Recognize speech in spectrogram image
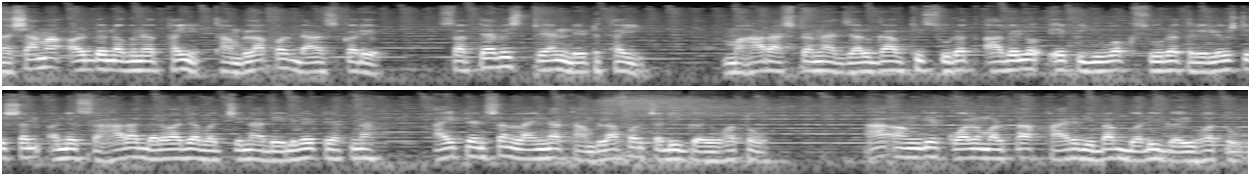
નશામાં અર્ધનગ્ન થઈ થાંભલા પર ડાન્સ કર્યો. સત્યાવીસ ટ્રેન લેટ થઈ. મહારાષ્ટ્રના જલગાંવથી સુરત આવેલો એક યુવક સુરત રેલવે સ્ટેશન અને સહારા દરવાજા વચ્ચેના રેલવે ટ્રેકના હાઈ ટેન્શન લાઇનના થાંભલા પર ચડી ગયો હતો. આ અંગે કોલ મળતા ફાયર વિભાગ દોડી ગયું હતું.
